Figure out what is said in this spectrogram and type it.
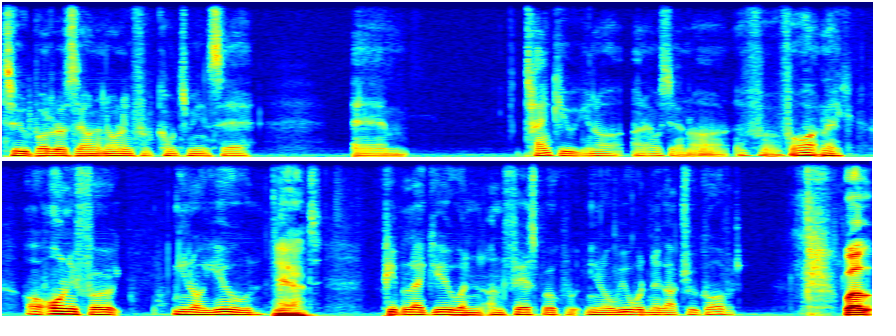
two brothers down in Urlingford come to me and say, um, thank you, you know. And I was saying, oh, for, for what? Like, oh, only for, you know, you Yeah. and people like you and on Facebook, you know, we wouldn't have got through COVID. Well,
